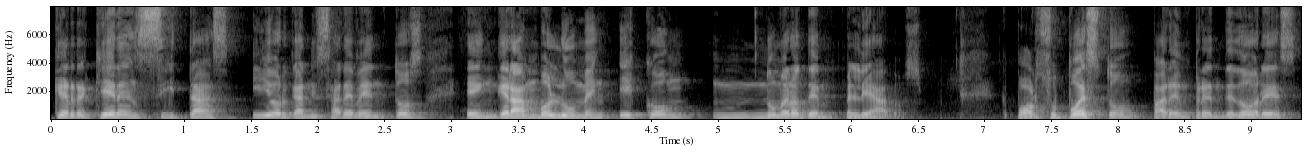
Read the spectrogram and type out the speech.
que requieren citas y organizar eventos en gran volumen y con mm, números de empleados. Por supuesto, para emprendedores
